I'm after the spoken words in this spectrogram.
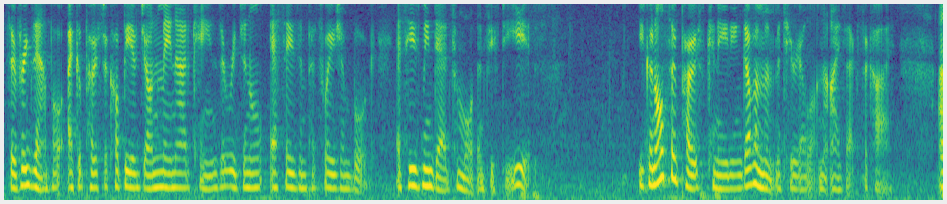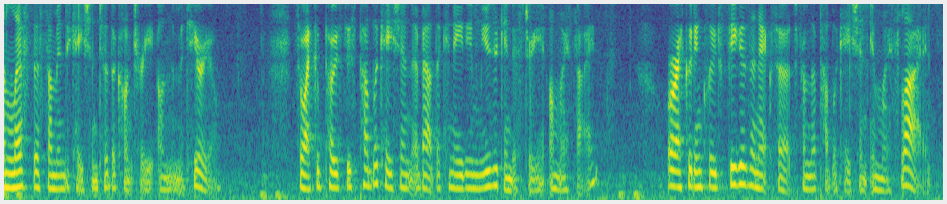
So for example, I could post a copy of John Maynard Keynes' original Essays in Persuasion book, as he's been dead for more than 50 years. You can also post Canadian government material on Isaak Sakai, unless there's some indication to the contrary on the material. So I could post this publication about the Canadian music industry on my site, or I could include figures and excerpts from the publication in my slides.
